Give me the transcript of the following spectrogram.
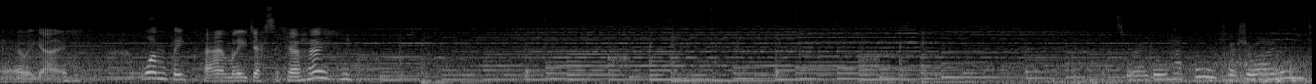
There we go. One big family, Jessica, hey? That's where it all happened, Treasure Island.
